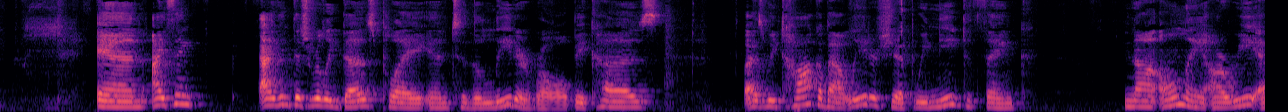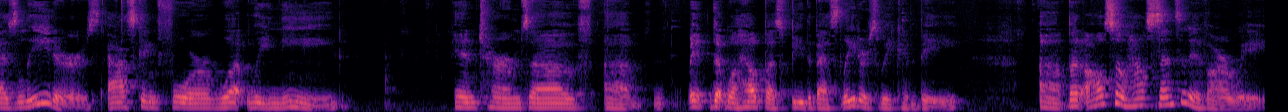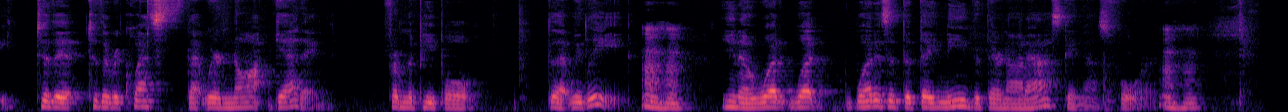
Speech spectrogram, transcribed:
And i think i think this really does play into the leader role because as we talk about leadership, we need to think not only are we as leaders asking for what we need in terms of um, it, that will help us be the best leaders we can be, uh, but also how sensitive are we to the to the requests that we're not getting from the people that we lead. Mm-hmm. You know what what what is it that they need that they're not asking us for? Mm-hmm.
